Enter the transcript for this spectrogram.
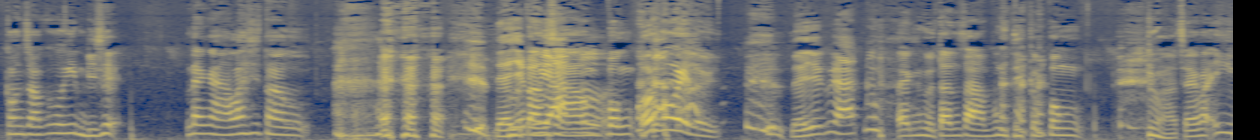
kancaku iki dhisik neng ngalah sih. Lah, ya hutan aku. sampung. Oh kowe to. lah ya kuwi aku Neng hutan sampung dikepung dua cewek iki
